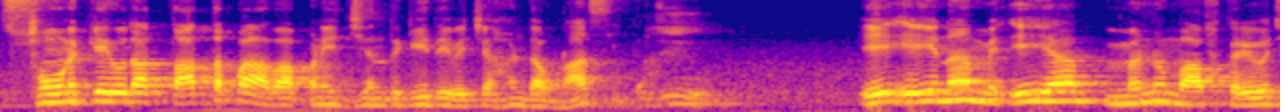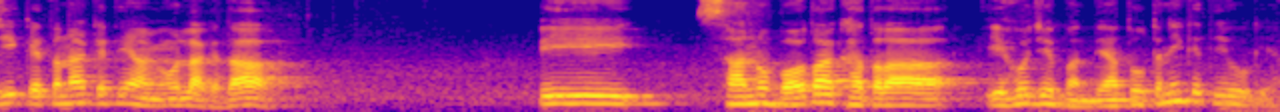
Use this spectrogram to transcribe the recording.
ਸੁਣ ਕੇ ਉਹਦਾ ਤੱਤ ਭਾਵ ਆਪਣੀ ਜ਼ਿੰਦਗੀ ਦੇ ਵਿੱਚ ਹੰਡਾਉਣਾ ਸੀਗਾ। ਜੀ। ਇਹ ਇਹ ਨਾ ਇਹ ਆ ਮੈਨੂੰ ਮਾਫ ਕਰਿਓ ਜੀ ਕਿਤਨਾ ਕਿਤੇ ਐਵੇਂ ਲੱਗਦਾ ਵੀ ਸਾਨੂੰ ਬਹੁਤਾ ਖਤਰਾ ਇਹੋ ਜਿਹੇ ਬੰਦਿਆਂ ਤੋਂ ਤਾਂ ਨਹੀਂ ਕਿਤੇ ਹੋ ਗਿਆ।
